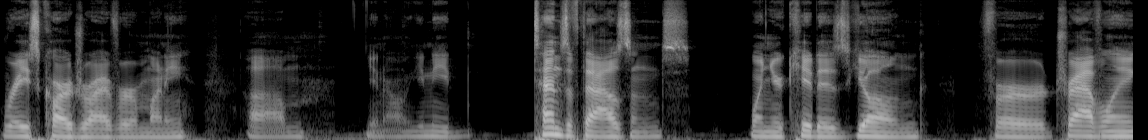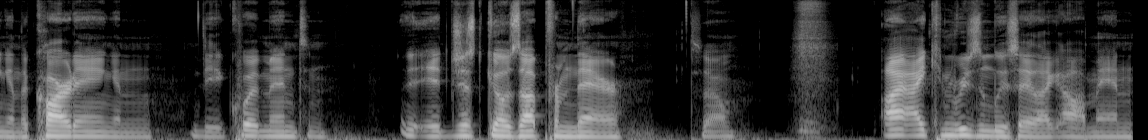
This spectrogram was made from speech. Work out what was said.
race car driver money. Um, you know, you need tens of thousands when your kid is young for traveling and the karting and the equipment and it just goes up from there. So I, I can reasonably say like, oh man,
